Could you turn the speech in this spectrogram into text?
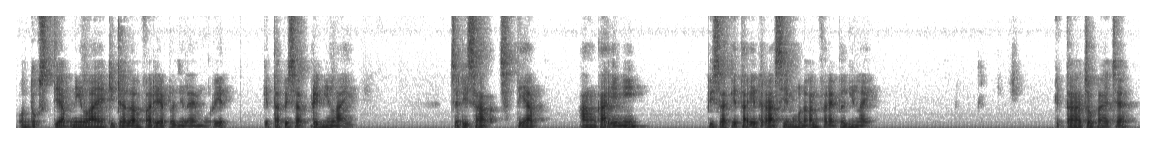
Untuk setiap nilai di dalam variabel nilai murid, kita bisa print nilai. Jadi saat setiap angka ini bisa kita iterasi menggunakan variabel nilai. Kita coba aja.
